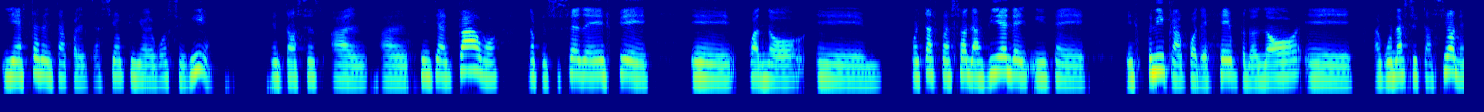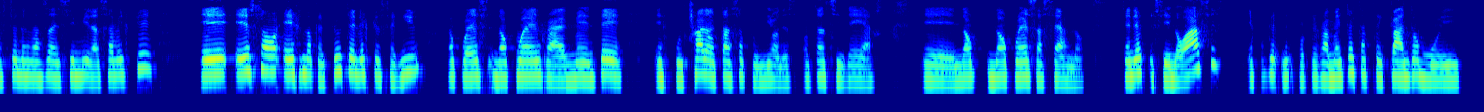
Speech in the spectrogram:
y esta es la interpretación que yo debo seguir. Entonces, al, al fin y al cabo, lo que sucede es que cuando otras personas vienen y te explican, por ejemplo, ¿no? Eh, algunas situaciones, tú les vas a decir, mira, ¿sabes qué? Eh, eso es lo que tú tienes que seguir, no puedes, no puedes realmente escuchar otras opiniones, otras ideas, eh, no, no puedes hacerlo. Tienes- si lo haces, es porque, porque realmente estás pecando muy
